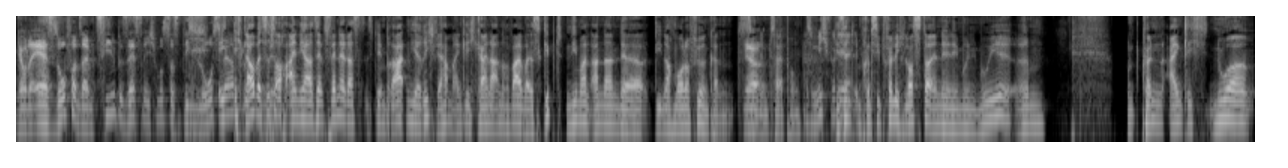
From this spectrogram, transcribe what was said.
ja, oder er ist so von seinem Ziel besessen, ich muss das Ding ich, loswerden. ich glaube, es ist auch ein Jahr, selbst wenn er das, den Braten hier riecht, wir haben eigentlich keine andere Wahl, weil es gibt niemand anderen, der die nach Mordor führen kann Ja. zu dem Zeitpunkt. Also mich Die würde sind im Prinzip völlig lost da in den Mui ähm, und können eigentlich nur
